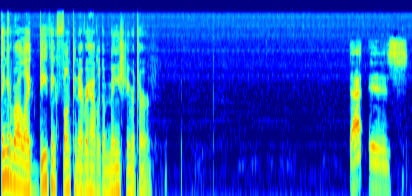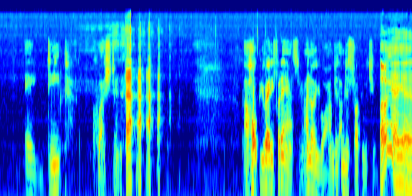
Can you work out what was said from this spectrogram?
thinking about like, do you think funk can ever have like a mainstream return? That is a deep question. I hope you're ready for the answer. I know you are. I'm just I'm just fucking with you. Oh yeah, yeah.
